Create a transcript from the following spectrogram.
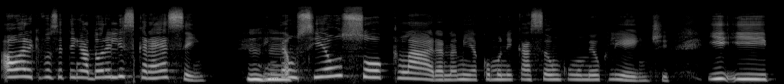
a hora que você tem a dor, eles crescem. Uhum. Então, se eu sou clara na minha comunicação com o meu cliente e, e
